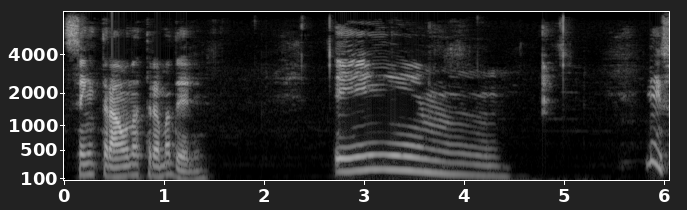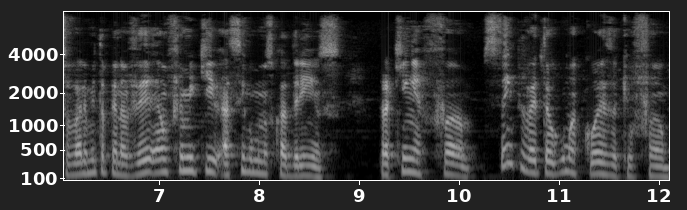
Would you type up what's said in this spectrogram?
central na trama dele. E. E é isso, vale muito a pena ver. É um filme que, assim como nos quadrinhos, para quem é fã, sempre vai ter alguma coisa que o fã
